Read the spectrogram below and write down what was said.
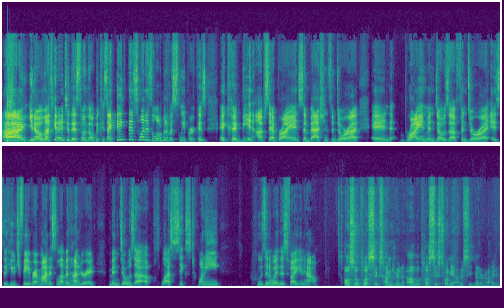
uh, you know, let's get into this one though because I think this one is a little bit of a sleeper because it could be an upset. Bryan Sebastian Fundora and Brian Mendoza. Fundora is the huge favorite, minus eleven hundred. Mendoza a plus six twenty. Who's going to win this fight and how? Also plus 600, uh, but plus 620, obviously better value.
